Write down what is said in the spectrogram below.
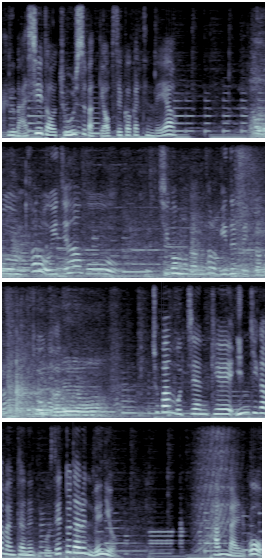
그 맛이 더 좋을 수밖에 없을 것 같은데요. 조금 서로 의지하고 그 직원보다는 서로 믿을 수 있어서 더 좋은 것 같아요. 초밥 못지않게 인기가 많다는 이곳의 또 다른 메뉴. 밥 말고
